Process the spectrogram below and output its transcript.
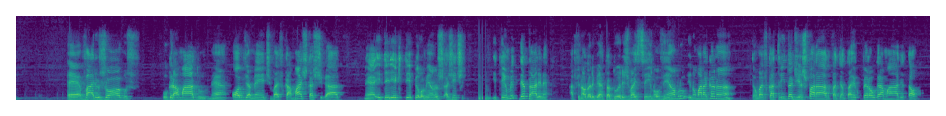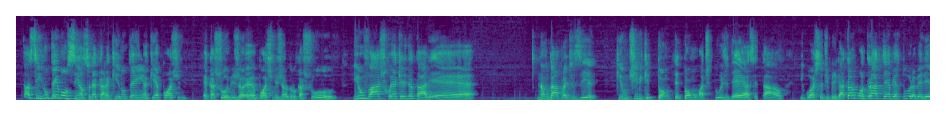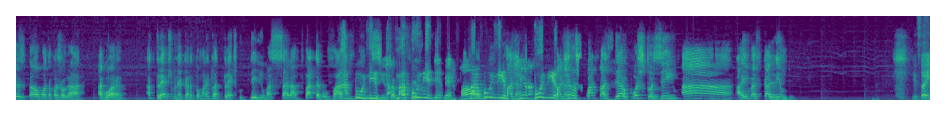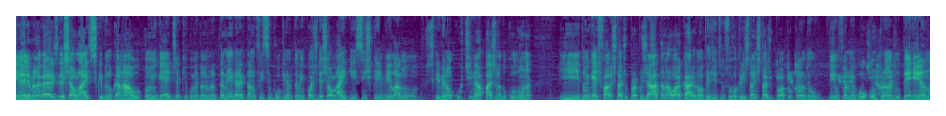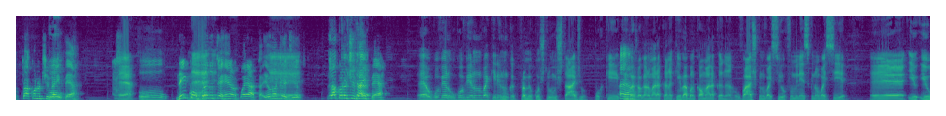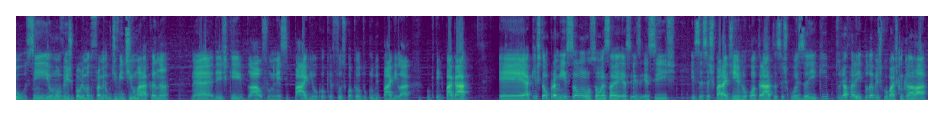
é, vários jogos, o gramado, né, obviamente, vai ficar mais castigado, né, e teria que ter pelo menos a gente e tem um detalhe, né? A final da Libertadores vai ser em novembro e no Maracanã. Então vai ficar 30 dias parado para tentar recuperar o gramado e tal. Então assim, não tem bom senso, né, cara? Aqui não tem, aqui é poste é cachorro mijando, é poste mijando no cachorro. E o Vasco é aquele detalhe, é não dá para dizer que um time que toma, uma atitude dessa e tal, e gosta de brigar, tá no contrato, tem abertura, beleza e tal, bota para jogar. Agora, Atlético, né, cara? Tomara que o Atlético dê uma salavada no vaso. Mas bonita, mas bonita. Meu irmão. Mas bonita. Imagina, bonita. imagina uns 4x0 gostosinho. Ah, aí vai ficar lindo. Isso aí, né? Lembrando a galera de deixar o like, se inscrever no canal, o Tonho Guedes aqui comentando. Lembrando que também a galera que tá no Facebook, né? Também pode deixar o like e se inscrever lá no. Se inscrever não, curtir né? a página do Coluna. E Tonho Guedes fala, estádio próprio já, tá na hora, cara. Eu não acredito, eu só vou acreditar em estádio próprio quando eu ver o Flamengo ou comprando o terreno. Só quando tiver ou... em pé. É, ou. Nem comprando né, o terreno, Poeta, eu é... não acredito. Só não, quando tiver cara, em pé. É, o governo, o governo não vai querer nunca que o Flamengo construa um estádio, porque é. quem vai jogar no Maracanã? Quem vai bancar o Maracanã? O Vasco não vai ser, o Fluminense que não vai ser. É, eu, eu, sim, eu não vejo o problema do Flamengo dividir o Maracanã, né? Desde que lá o Fluminense pague ou qualquer fosse qualquer outro clube pague lá o que tem que pagar. É, a questão para mim são, são essa, esses, essas paradinhas no contrato, essas coisas aí que tu já falei. Toda vez que o Vasco entrar lá,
